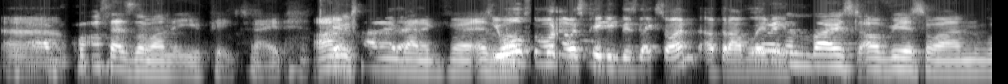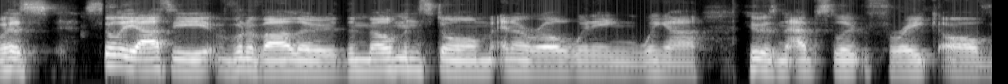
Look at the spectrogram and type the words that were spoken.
Um, of course, that's the one that you picked, right? I'm yeah, excited about it for, as you well. all thought I was picking this next one, uh, but I'm leaving. The most obvious one was Suliasi Vunivalu, the Melbourne Storm NRL winning winger, who is an absolute freak of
